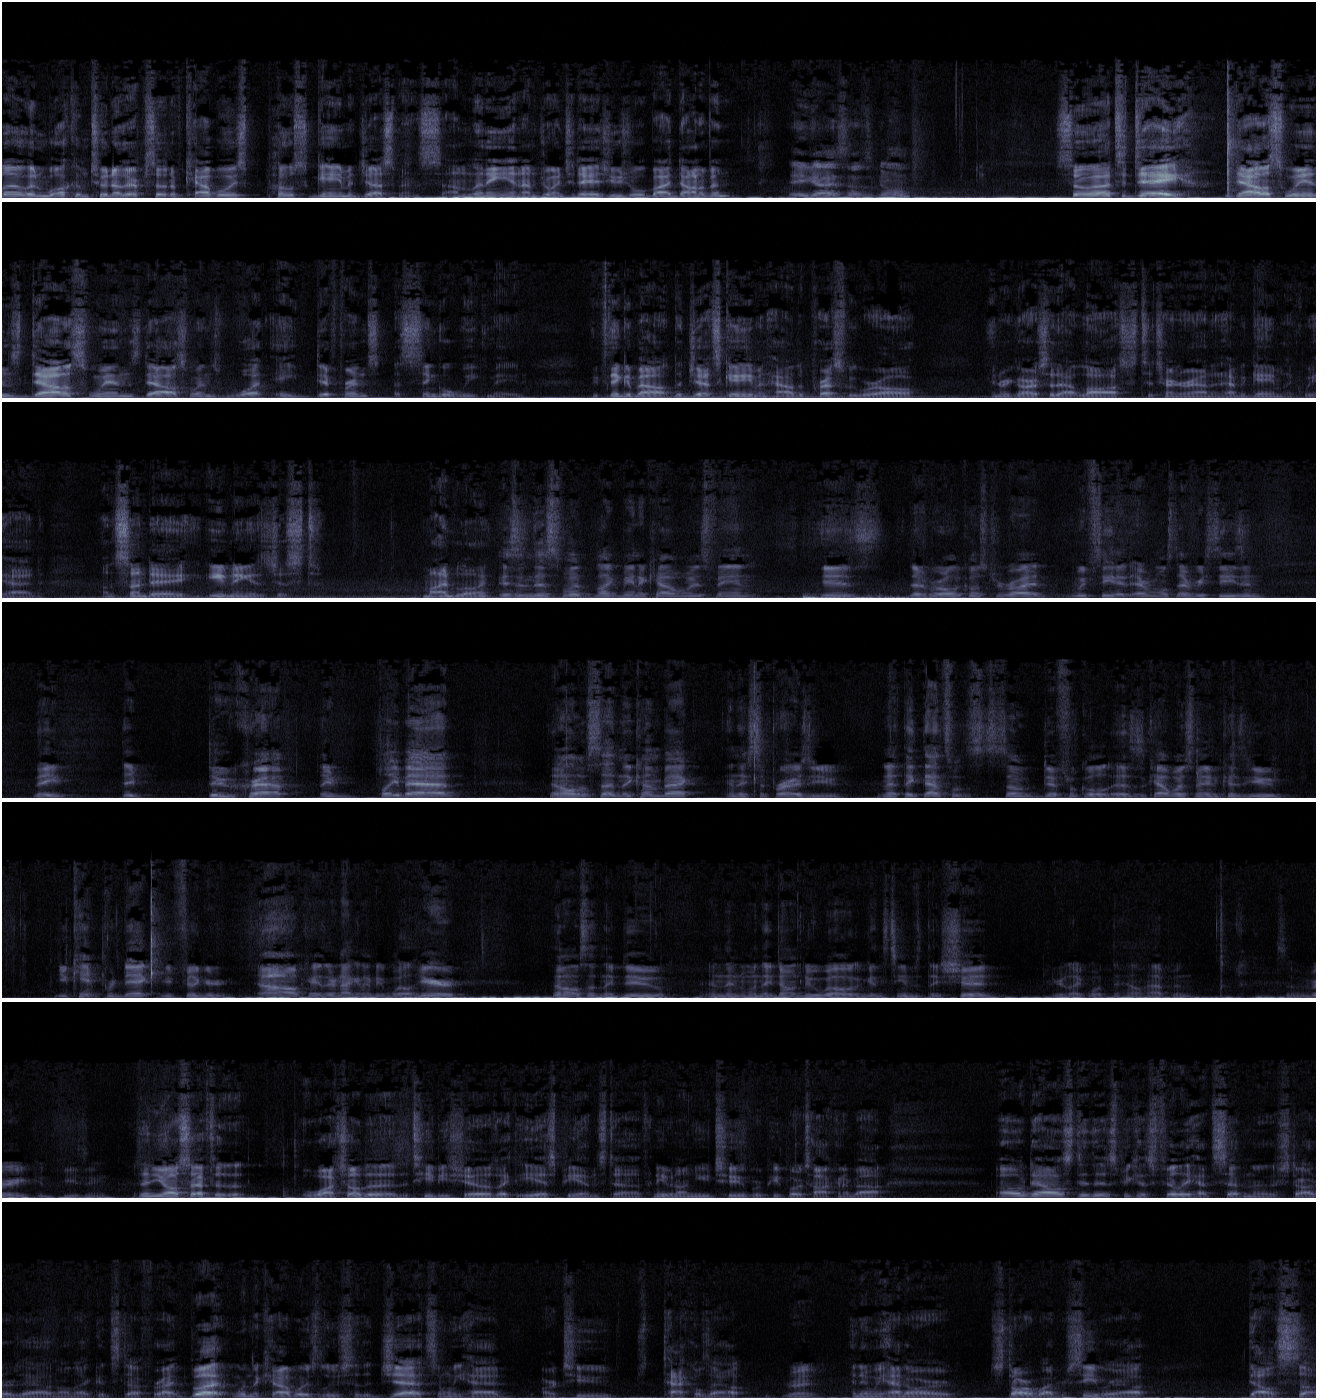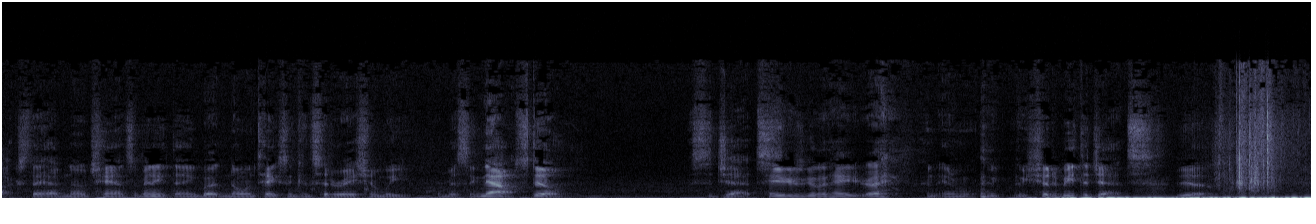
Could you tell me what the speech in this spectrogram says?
Hello and welcome to another episode of Cowboys Post Game Adjustments. I'm Lenny and I'm joined today as usual by Donovan. Hey guys, how's it going? So uh, today, Dallas wins, Dallas wins, Dallas wins. What a difference a single week made. If you think about the Jets game and how depressed we were all in regards to that loss, to turn around and have a game like we had on Sunday evening is just mind blowing. Isn't this what like being a Cowboys fan is? The roller coaster ride. We've seen it almost every season. They they do crap, they play bad, then all of a sudden they come back and they surprise you. And I think that's what's so difficult as a Cowboys fan because you you can't predict. You figure, oh, okay, they're not going to do well here. Then all of a sudden they do, and then when they don't do well against teams that they should, you're like, what the hell happened? It's very confusing. And then you also have to watch all the, the TV shows like the ESPN stuff, and even on YouTube where people are talking about, oh, Dallas did this because Philly had seven of their starters out and all that good stuff, right? But when the Cowboys lose to the Jets and we had our two tackles out, Right. and then we had our star wide receiver out, Dallas sucks. They have no chance of anything, but no one takes in consideration we were missing. Now, still, it's the Jets, Haters gonna hate, right? and, and we, we should have beat the Jets, Yeah.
